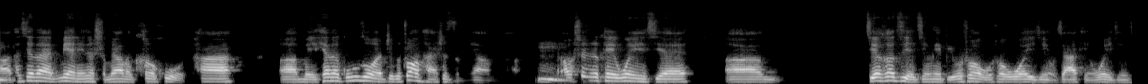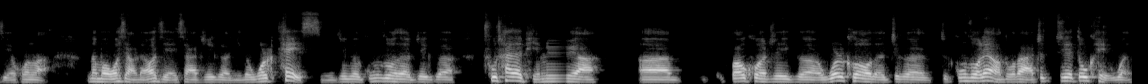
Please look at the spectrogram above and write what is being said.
啊，他现在面临着什么样的客户？他啊，每天的工作这个状态是怎么样的？嗯，然后甚至可以问一些啊，结合自己的经历，比如说我说我已经有家庭，我已经结婚了，那么我想了解一下这个你的 work pace，你这个工作的这个出差的频率啊，啊，包括这个 workload 的这个这工作量多大，这这些都可以问。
